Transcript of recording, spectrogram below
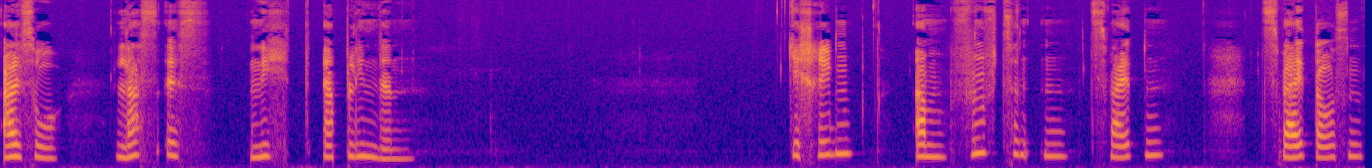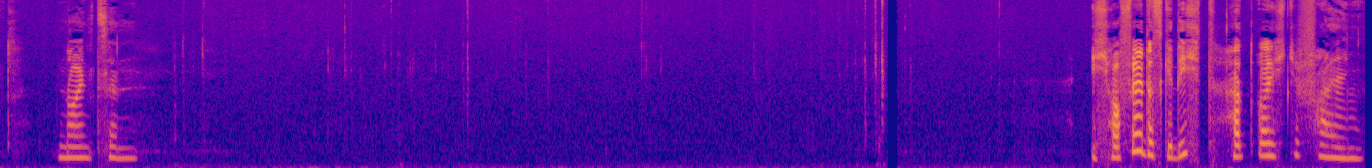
Also lass es nicht erblinden. Geschrieben am 15.02.2019. Ich hoffe, das Gedicht hat euch gefallen.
